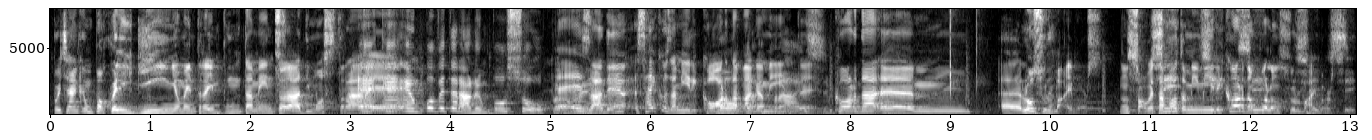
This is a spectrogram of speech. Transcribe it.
Poi c'è anche un po' quel ghigno mentre è in puntamento a dimostrare. È, è- è un po' veterano, è un po' soap. Eh, esatto, eh, sai cosa mi ricorda No, vagamente? Price. Ricorda ehm, eh, Lone Survivors. Non so, questa Sì, foto mi, mi sì, ricorda un sì, po' Lone Survivors. sì.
